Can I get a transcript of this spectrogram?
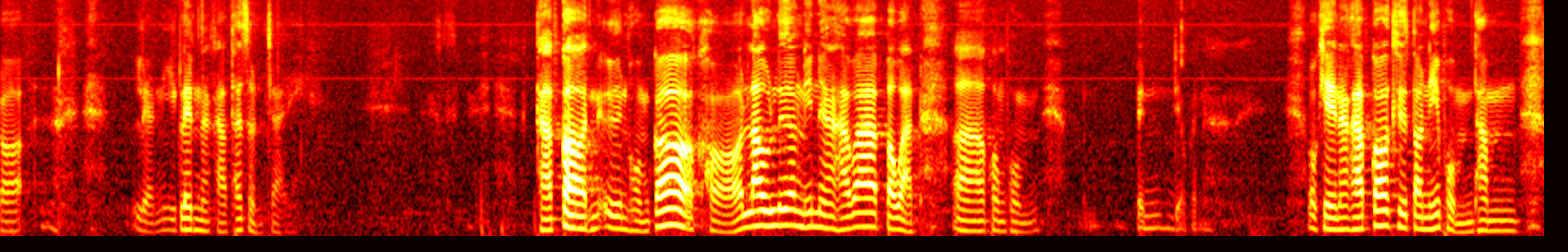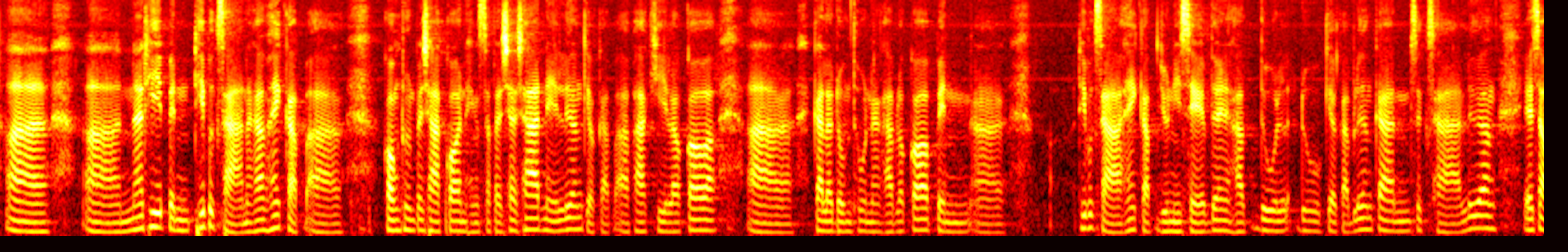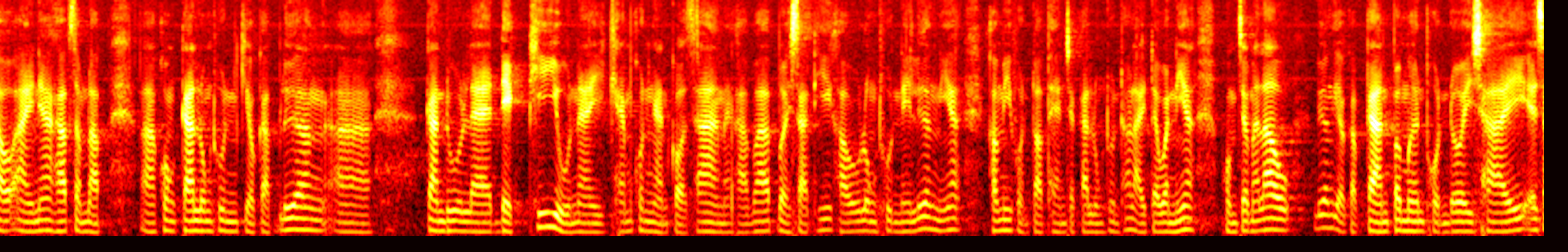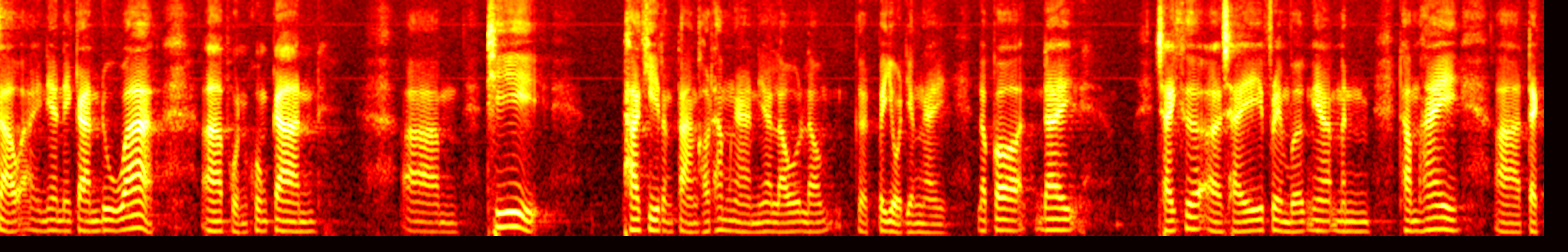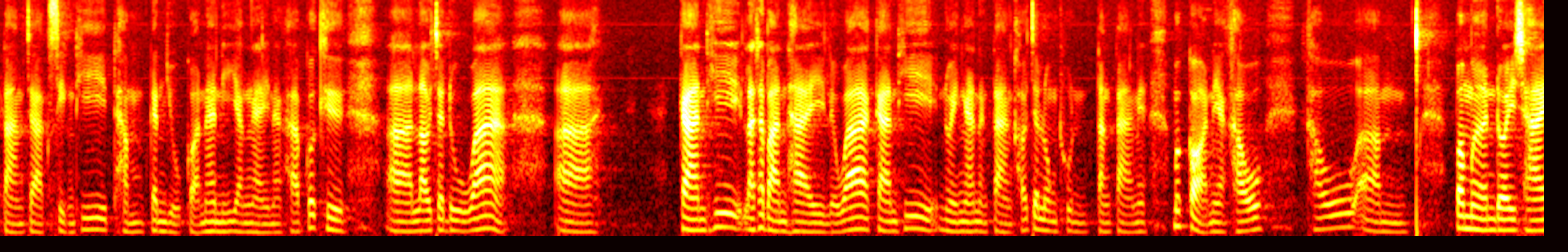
ก็เหลือนี่อีกเล่มนะครับ ถ้าสนใจครับก่อนอื่นผมก็ขอเล่าเรื่องนิดนึงครับว่าประวัติของผมเป็นเดี๋ยว โอเคนะครับก็คือตอนนี้ผมทำหน้าที่เป็นที่ปรึกษานะครับให้กับอกองทุนประชากรแห่งสหประชาชาติในเรื่องเกี่ยวกับภาคี แล้วก็การระดมทุนนะครับ แล้วก็เป็นที่ปรึกษาให้กับยูนิเซฟด้วยนะครับดูดูเกี่ยวกับเรื่องการศึกษาเรื่อง SLI เนี่ยครับสำหรับโครงการลงทุนเกี่ยวกับเรื่องอ การดูแลเด็กที่อยู่ในแคมป์คนงานก่อสร้างนะครับ ว่าบริษัทที่เขาลงทุนในเรื่องนี้เขามีผลตอบแทนจากการลงทุนเท่าไหร่ แต่วันนี้ผมจะมาเล่าเรื่องเกี่ยวกับการประเมินผลโดยใช้ SLI เนี่ยในการดูว่าผลโครงการที่ภาคีต่างๆ เขาทำงานเนี่ยแล้วแล้วเกิดประโยชน์ยังไง แล้วก็ได้ ใช้เครื่องใช้เฟรมเวิร์กเนี่ยมันทำให้แตกต่างจากสิ่งที่ทำกันอยู่ก่อนหน้านี้ยังไงนะครับ ก็คืออเราจะดูว่าการที่รัฐบาลไทยหรือว่าการที่หน่วยงานต่างๆ เขาจะลงทุนต่างๆเนี่ยเมื่อก่อนเนี่ยเขาเขาประเมินโดยใช้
